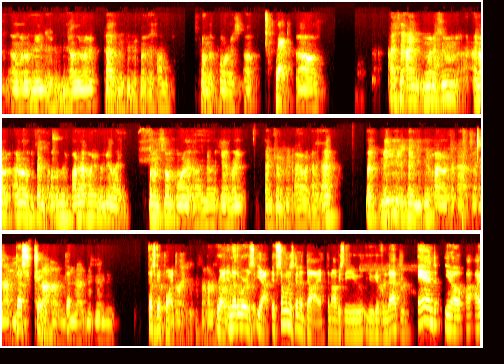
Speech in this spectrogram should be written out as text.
a little bit in the other way that we can focus on from the poorest up. Right. Um, I th- I would assume I don't I don't know if you said this, but part of that might be like someone's so poor that like really can't live and shouldn't be prioritized that. But maybe you can you prioritize that, but not That's true. Not, um, That- you know, within, That's a good point. like, Right. In other words, yeah, if someone is going to die, then obviously you you give them that. And you know, I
